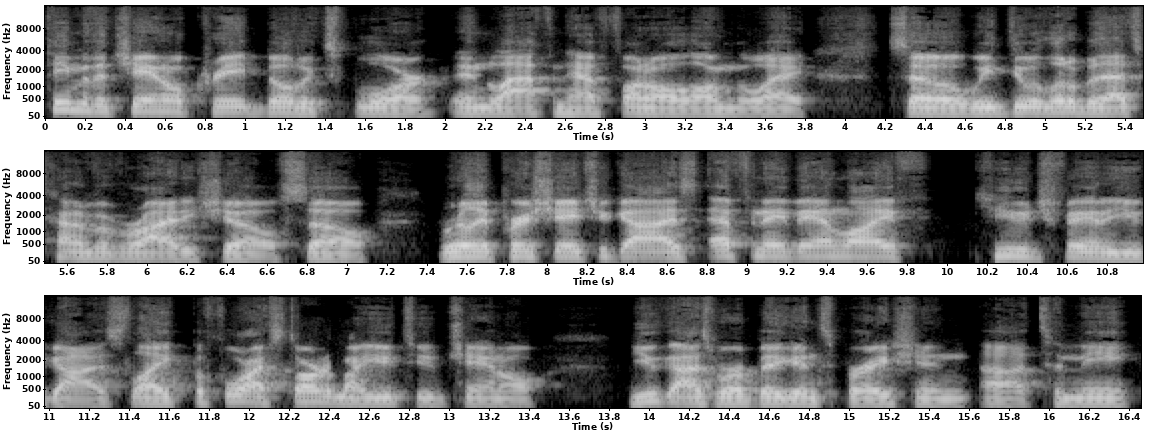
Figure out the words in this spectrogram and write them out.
theme of the channel create, build, explore, and laugh and have fun all along the way. So we do a little bit that's kind of a variety show. So really appreciate you guys. F&A Van Life, huge fan of you guys. Like before I started my YouTube channel, you guys were a big inspiration uh, to me.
